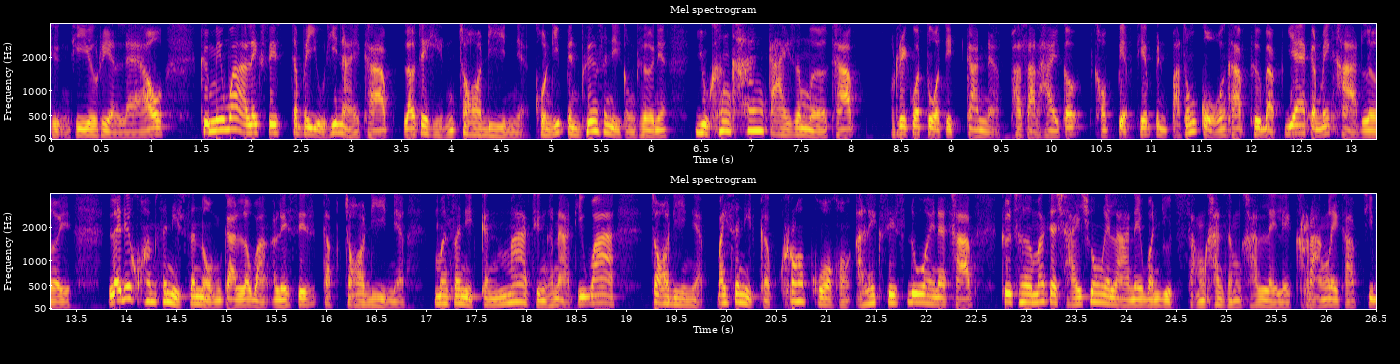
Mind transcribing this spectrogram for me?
ถึงที่เรียนแล้ว คือไม่ว่าอเล็กซิสจะไปอยู่ที่ไหนครับ เราจะเห็นจอร์ดีนเนี่ย คนที่เป็นเพื่อนสนิทของเธอเนี่ย อยู่ข้างๆกายเสมอครับ เรียกว่าตัวติดกันเนี่ยภาษาไทยก็เขาเปรียบเทียบเป็นปาท่องโก๋ครับคือแบบแยกกันไม่ขาดเลย และด้วยความสนิทสนมกันระหว่างอเล็กซิสกับจอร์ดีนเนี่ยมันสนิทกันมากถึงขนาดที่ว่าจอร์ดีนเนี่ยไปสนิทกับครอบครัวของอเล็กซิสด้วยนะครับคือเธอมักจะใช้ช่วงเวลาในวันหยุดสำคัญสำคัญหลายๆครั้งเลยครับที่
